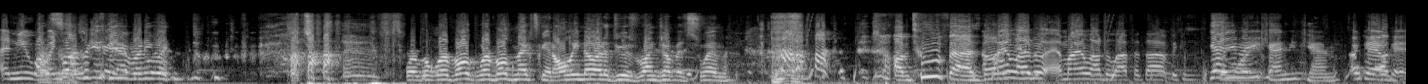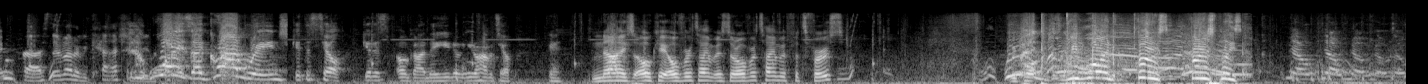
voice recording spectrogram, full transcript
and you I'm went sorry, look at you running like. we're, bo- we're both we're both Mexican. All we know how to do is run, jump, and swim. I'm too fast. Am I allowed to? Am I allowed to laugh at that? Because Yeah, you know you can, you can. Okay, I'm okay. too fast. They're not even catching me. What is that grab range? Get this tail. Get this. Oh god, you don't you don't have a tail. Okay. Nice. Okay, overtime. Is there overtime if it's first? We win. We won! First! First place! No, no, no, no, no.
